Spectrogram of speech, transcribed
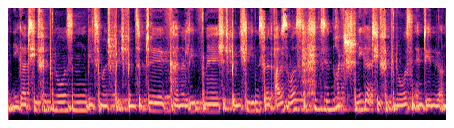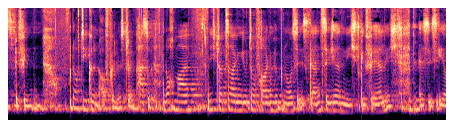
Negativhypnosen, wie zum Beispiel ich bin zu dick, keiner liebt mich, ich bin nicht liebenswert, alles sowas. Das sind praktisch Negativhypnosen, in denen wir uns befinden. Und auch die können aufgelöst werden. Also nochmal, nicht verzagen, Jutta Fragen, Hypnose ist ganz sicher nicht gefährlich. Mhm. Es ist eher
